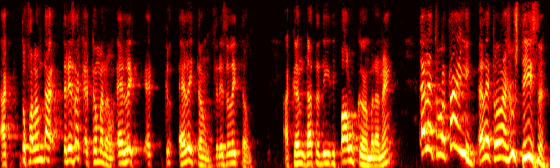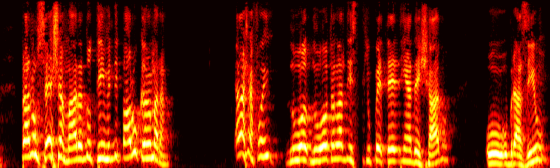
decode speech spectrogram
Estou falando da Tereza Câmara, não. É, é, é Leitão, Tereza Leitão. A candidata de, de Paulo Câmara, né? Ela entrou, tá aí, ela entrou na justiça para não ser chamada do time de Paulo Câmara. Ela já foi, no, no outro, ela disse que o PT tinha deixado o, o Brasil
